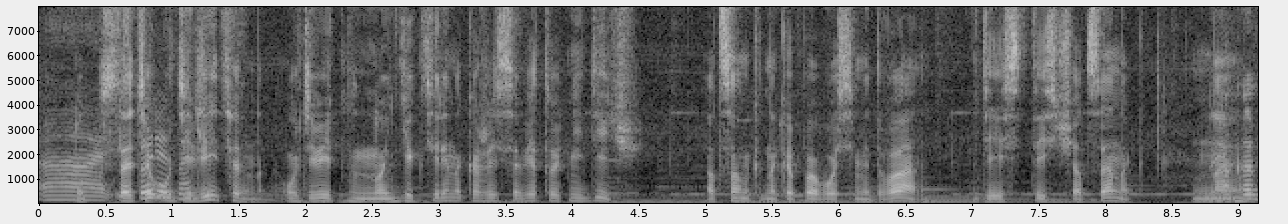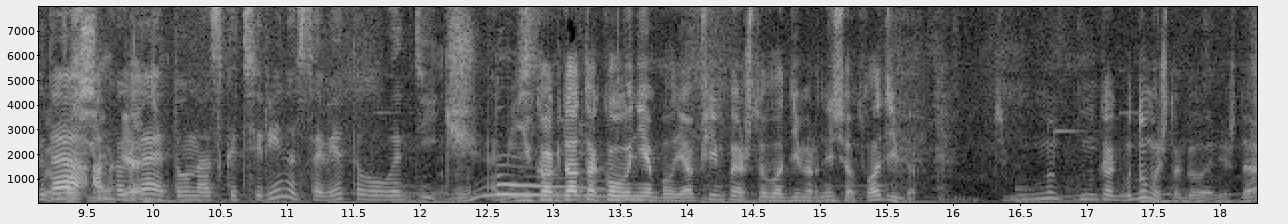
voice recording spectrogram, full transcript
Ну, кстати, История, удивительно, значит... удивительно, но Екатерина, кажется, советует не дичь. Оценка на КП 8,2, 10 тысяч оценок. На а когда, а когда это у нас Катерина советовала дичь? Ну, никогда такого не было. Я вообще не понимаю, что Владимир несет. Владимир, ну, ну, как бы думай, что говоришь, да?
